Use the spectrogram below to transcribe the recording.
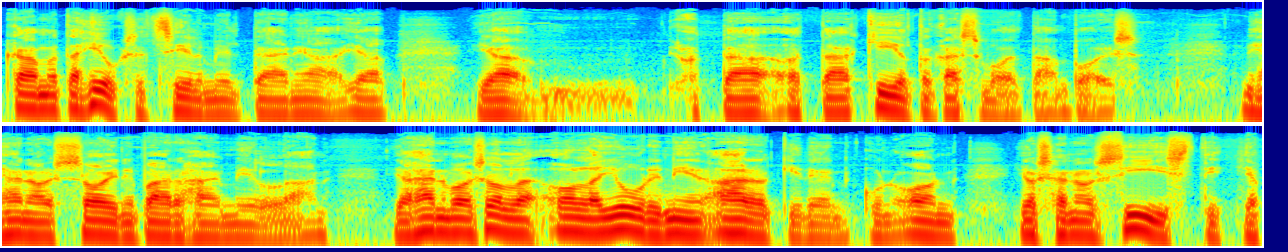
kaamata hiukset silmiltään ja, ja, ja ottaa, ottaa kiilto kasvoiltaan pois. Niin hän olisi Soini parhaimmillaan. Ja hän voisi olla, olla juuri niin arkinen kuin on, jos hän on siisti ja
